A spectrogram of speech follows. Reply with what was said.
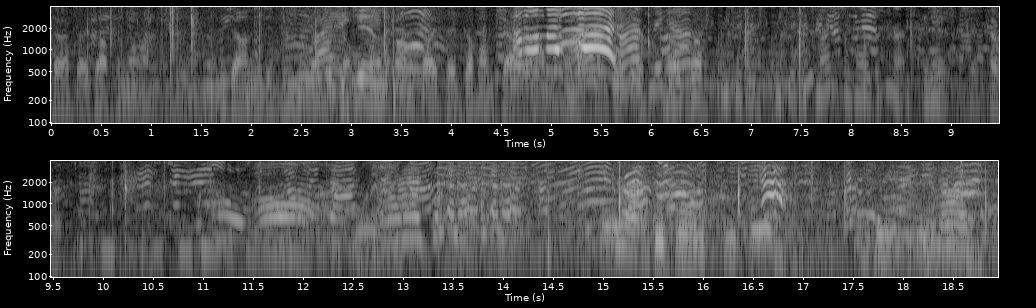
So after I dropped him off, and John needed was at the gym, and so I said, "Go home, shower, and I'll, and I'll come get you." It's nice to hold, isn't it? It is. Cover it. Good ball. Yes.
